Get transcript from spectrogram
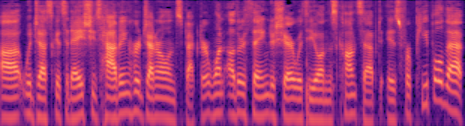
uh, with Jessica today. She's having her general inspector. One other thing to share with you on this concept is for people that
